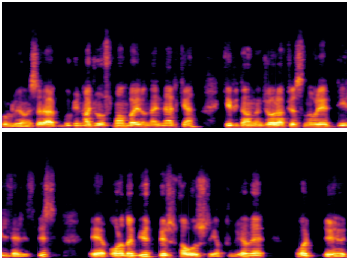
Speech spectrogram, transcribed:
kuruluyor. Mesela bugün Hacı Osman Bayırı'ndan inerken ki fidanlığın coğrafyasında oraya dil deriz biz. E, orada büyük bir havuz yapılıyor ve o e,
